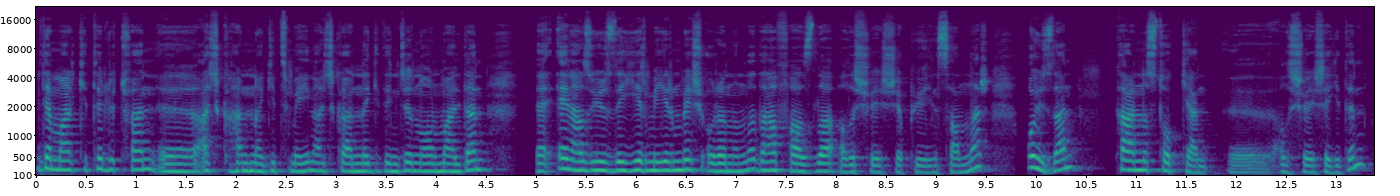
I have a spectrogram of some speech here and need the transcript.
Bir de markete lütfen e, aç karnına gitmeyin. Aç karnına gidince normalden e, en az %20-25 oranında daha fazla alışveriş yapıyor insanlar. O yüzden karnınız tokken e, alışverişe gidin.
